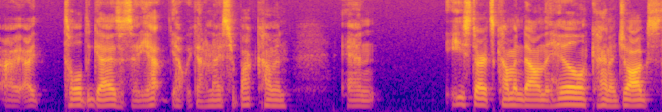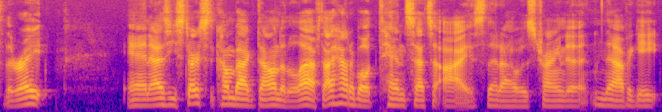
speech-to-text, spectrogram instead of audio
I, I told the guys, I said, "Yeah, yeah, we got a nicer buck coming," and he starts coming down the hill, kind of jogs to the right. And as he starts to come back down to the left, I had about 10 sets of eyes that I was trying to navigate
